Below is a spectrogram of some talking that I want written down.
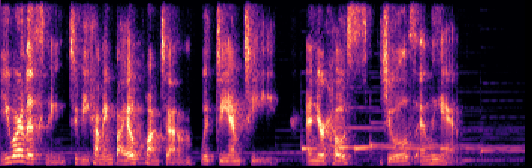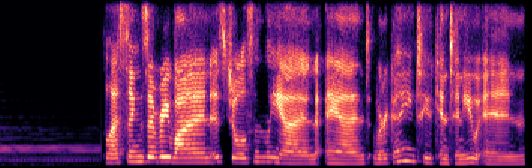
You are listening to Becoming BioQuantum with DMT and your hosts, Jewels and Lian. Blessings, everyone. It's Jewels and Lian, and we're going to continue in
